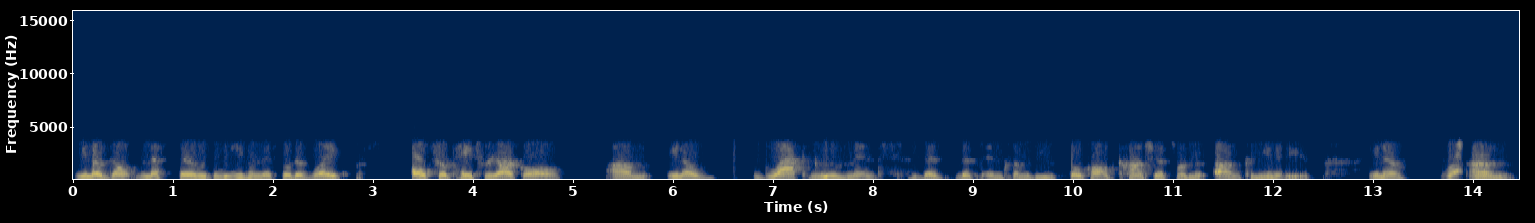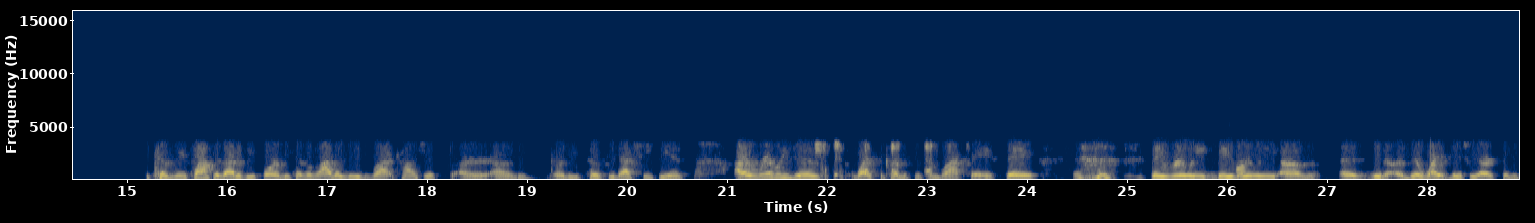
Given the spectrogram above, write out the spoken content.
you know, don't necessarily believe in this sort of like ultra patriarchal, um, you know, black movement that that's in some of these so-called conscious um, communities, you know. Right. Um, because we've talked about it before because a lot of these black conscious are um or these tofu dashikis are really just white supremacists in blackface. They they really they really um uh, you know they're white patriarchs in,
